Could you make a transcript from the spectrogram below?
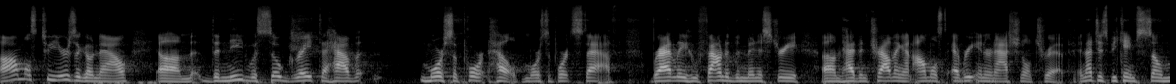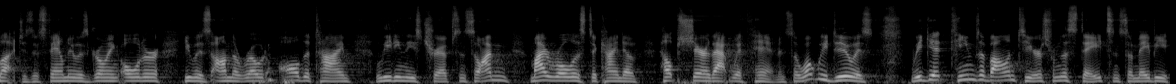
almost two years ago now, um, the need was so great to have more support help, more support staff. Bradley, who founded the ministry, um, had been traveling on almost every international trip. And that just became so much. As his family was growing older, he was on the road all the time leading these trips. And so I'm, my role is to kind of help share that with him. And so what we do is we get teams of volunteers from the States, and so maybe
